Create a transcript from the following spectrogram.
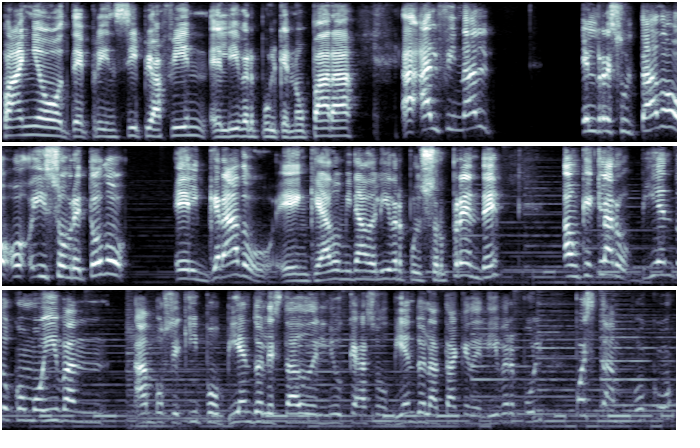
Baño de principio a fin, el Liverpool que no para. al final, el resultado y sobre todo el grado en que ha dominado el Liverpool sorprende. Aunque claro, viendo cómo iban ambos equipos, viendo el estado del Newcastle, viendo el ataque de Liverpool, pues tampoco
